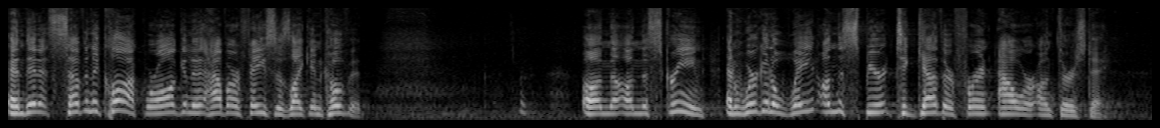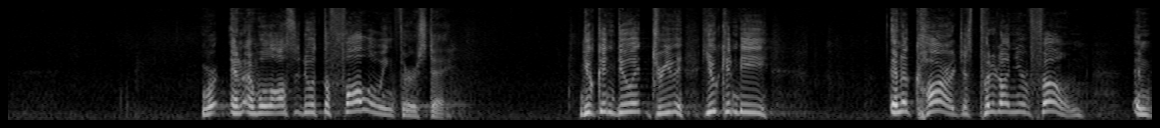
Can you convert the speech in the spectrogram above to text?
And then at 7 o'clock, we're all going to have our faces like in COVID on the, on the screen. And we're going to wait on the Spirit together for an hour on Thursday. We're, and, and we'll also do it the following Thursday. You can do it dreaming. You can be in a car, just put it on your phone, and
